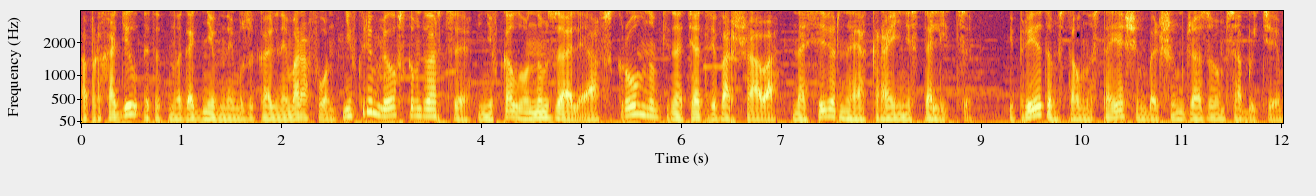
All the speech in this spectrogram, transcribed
А проходил этот многодневный музыкальный марафон не в Кремлевском дворце и не в колонном зале, а в скромном кинотеатре «Варшава» на северной окраине столицы. И при этом стал настоящим большим джазовым событием.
